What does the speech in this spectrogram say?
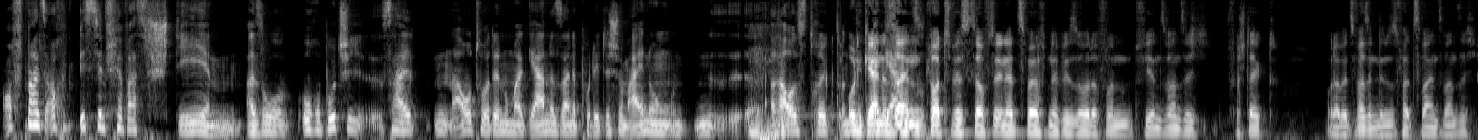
oftmals auch ein bisschen für was stehen. Also Orobuchi ist halt ein Autor, der nun mal gerne seine politische Meinung und, äh, mhm. rausdrückt. Und, und gerne, gerne seinen so Plot-Twist auf in der zwölften Episode von 24 versteckt. Oder beziehungsweise in dem Fall 22.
